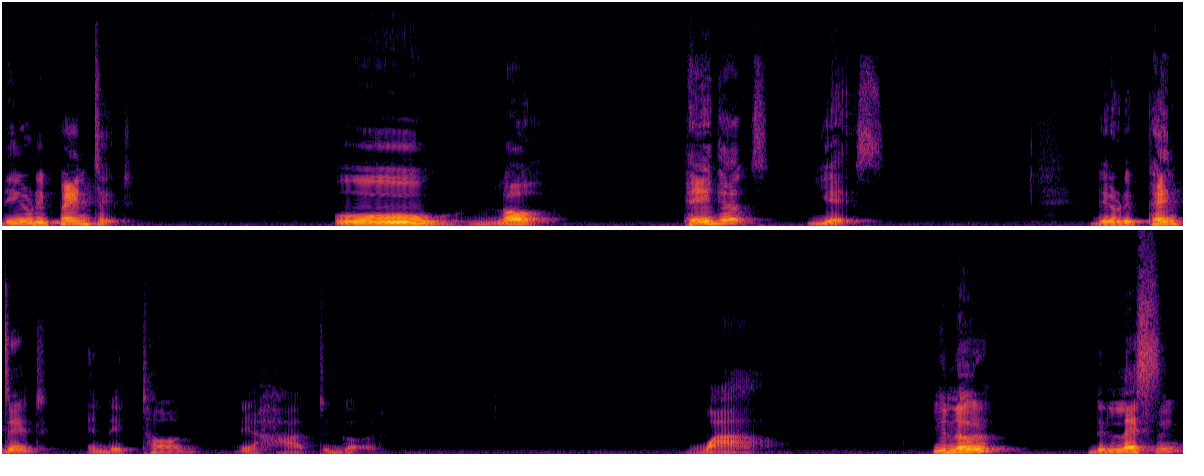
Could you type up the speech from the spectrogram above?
They repented. Oh, Lord. Pagans? Yes. They repented and they turned their heart to God. Wow. You know, the lesson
